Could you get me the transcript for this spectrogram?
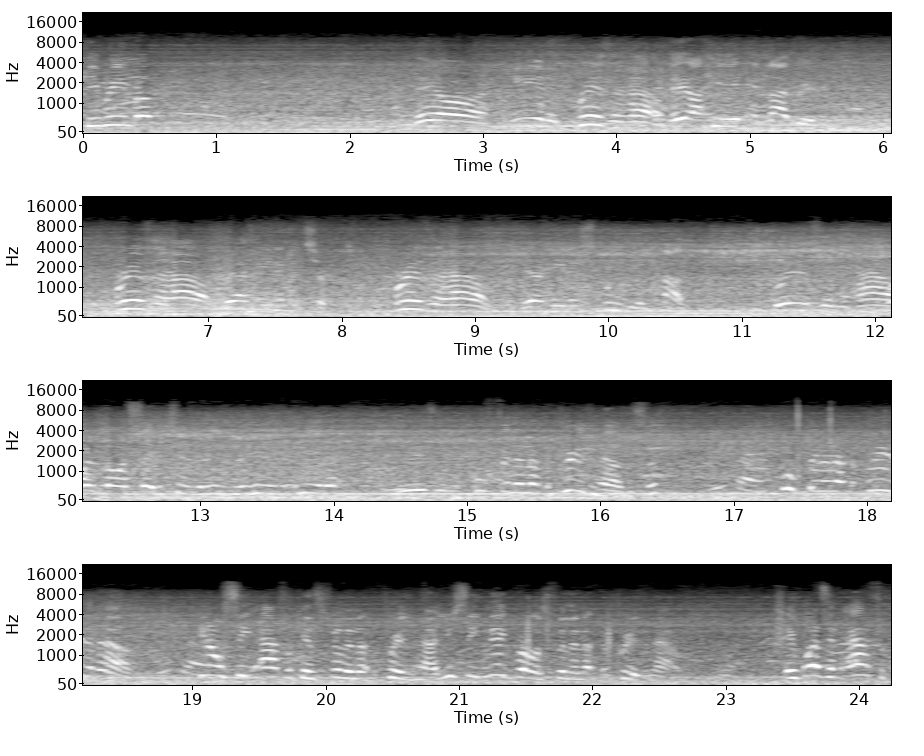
Keep reading, brother. They are here in prison house. They are here in library. Prison house. They are here in the church. Prison house. They are here in school and college. Prison house. What house. the Lord say to children of Israel here, here, there? Who's filling up the prison houses, sister? Who's filling up the prison houses? You don't see Africans filling up the prison house. You see Negroes filling up the prison house. It wasn't Africa.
